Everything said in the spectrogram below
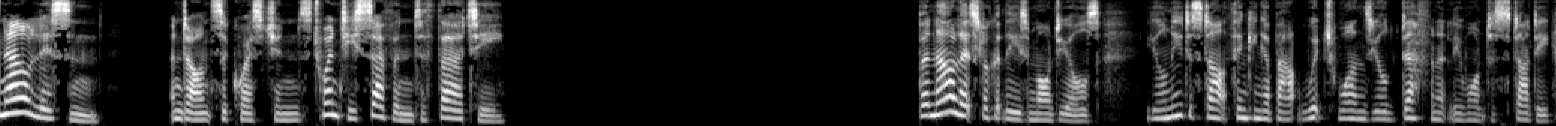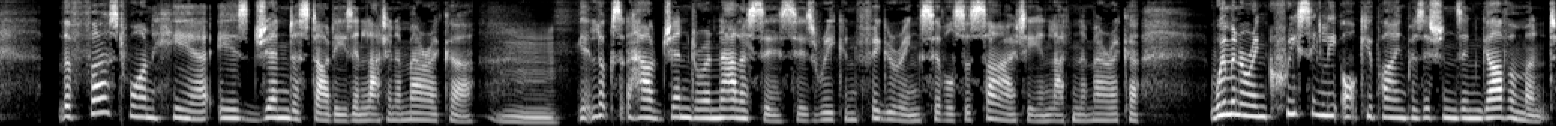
Now listen and answer questions 27 to 30. But now let's look at these modules. You'll need to start thinking about which ones you'll definitely want to study. The first one here is Gender Studies in Latin America. Hmm. It looks at how gender analysis is reconfiguring civil society in Latin America. Women are increasingly occupying positions in government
